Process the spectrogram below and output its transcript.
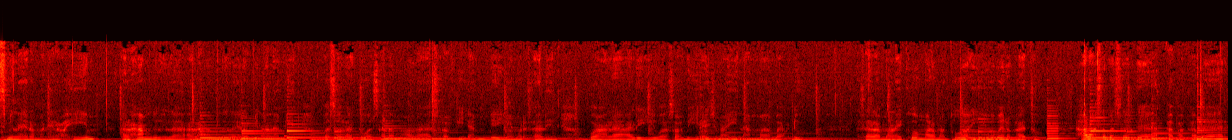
Bismillahirrahmanirrahim. Alhamdulillah Alhamdulillahirrahmanirrahim Wassalatu wassalamu ala asrafi anbiya wa mursalin Wa ala alihi wa ajma'in. Amma ba'du. Assalamualaikum warahmatullahi wabarakatuh. Halo Sobat Surga, apa kabar?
